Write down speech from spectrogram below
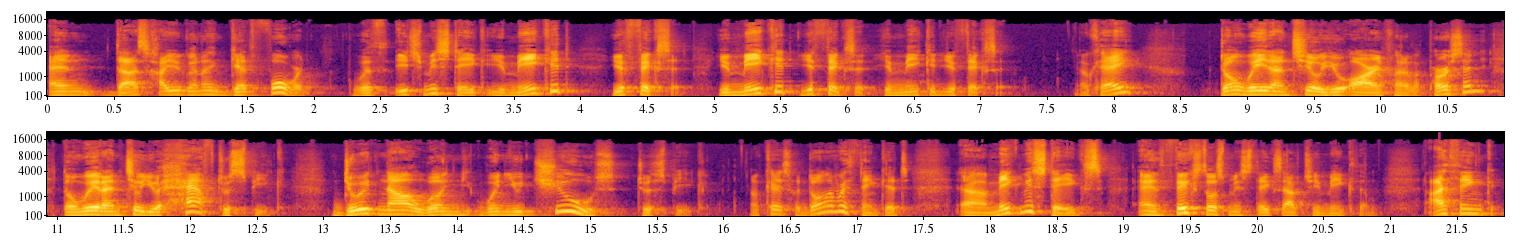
and that's how you're gonna get forward. With each mistake, you make it, you fix it. You make it, you fix it. You make it, you fix it. Okay? Don't wait until you are in front of a person. Don't wait until you have to speak. Do it now when when you choose to speak. Okay, so don't overthink it. Uh, make mistakes and fix those mistakes after you make them. I think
